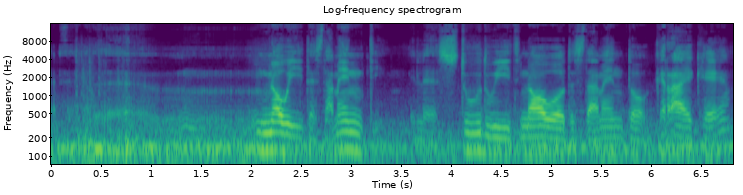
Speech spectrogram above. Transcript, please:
eh, novi testamenti il studuit novo testamento graece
